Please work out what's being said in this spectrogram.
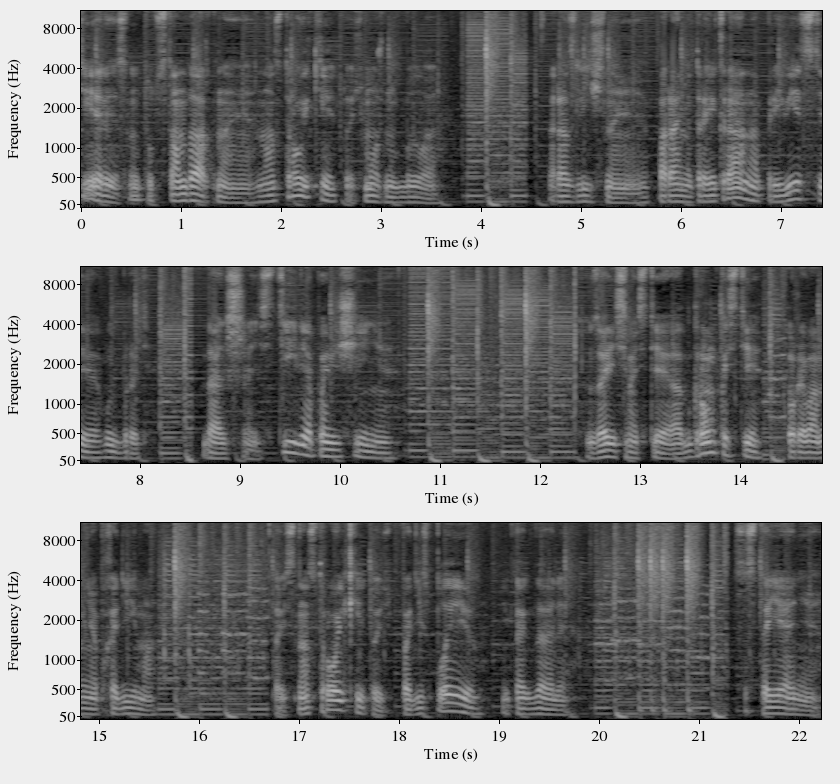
Сервис, ну тут стандартные настройки, то есть можно было различные параметры экрана, приветствие выбрать. Дальше стиль оповещения. В зависимости от громкости, которая вам необходима. То есть настройки, то есть по дисплею и так далее. Состояние.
